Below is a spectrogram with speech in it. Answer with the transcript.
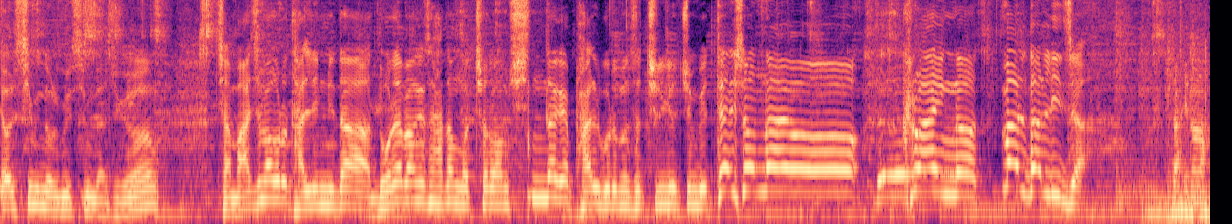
열심히 놀고 있습니다, 지금. 자, 마지막으로 달립니다. 노래방에서 하던 것처럼 신나게 발 구르면서 즐길 준비 되셨나요? 크라잉 넛, 말 달리자. 자 일어나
